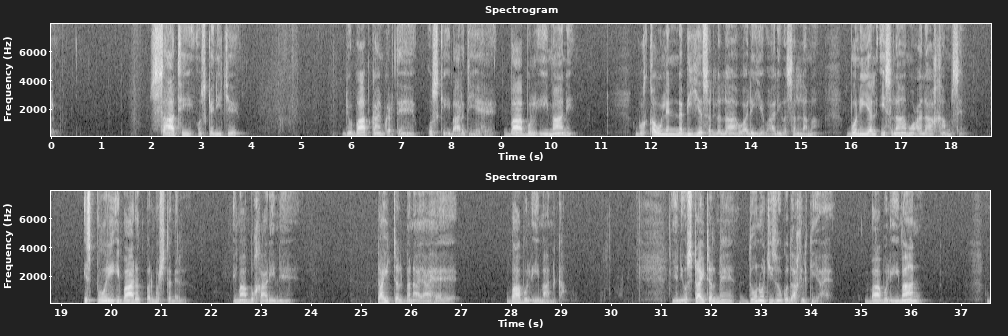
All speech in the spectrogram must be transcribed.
ساتھ ہی اس کے نیچے جو باب قائم کرتے ہیں، اس کی عبارت یہ ہے، باب الایمان و قول نبی صلی اللہ علیہ وآلہ وسلم، بنی الاسلام علی خمسن اس پوری عبارت پر مشتمل امام بخاری نے ٹائٹل بنایا ہے باب الایمان کا۔ یعنی اس ٹائٹل میں دونوں چیزوں کو داخل کیا ہے۔ باب الایمان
